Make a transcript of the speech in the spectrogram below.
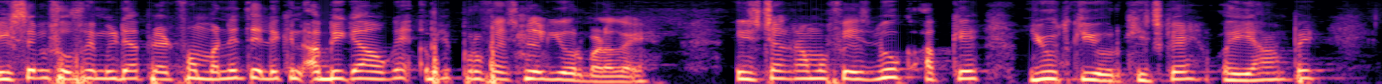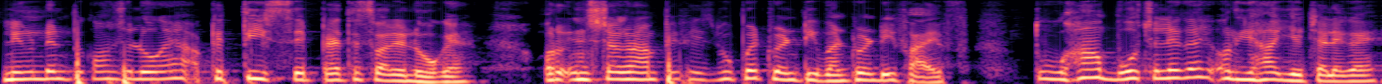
इससे भी सोशल मीडिया प्लेटफॉर्म बने थे, लेकिन अभी क्या हो गए? अभी प्रोफेशनल की ओर बढ़ गए। इंस्टाग्राम और फेसबुक आपके यूथ की ओर खींच गए और यहाँ पे लिंकडिन पे कौन से लोग हैं? आपके तीस से पैंतीस वाले लोग हैं। और इंस्टाग्राम पे फेसबुक पे ट्वेंटी वन ट्वेंटी फाइव तो वहाँ वो चले गए और यहाँ ये चले गए।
